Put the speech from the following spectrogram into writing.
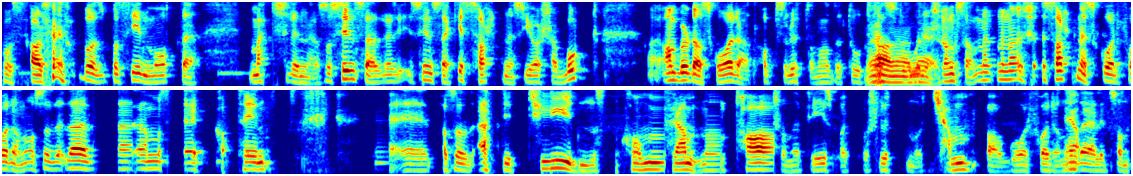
på, på, på sin måte matchvinner. Så syns jeg, syns jeg ikke Saltnes gjør seg bort. Han burde ha skåra, absolutt. Han hadde to-tre Ja, store det- sjanser. Men, men Saltnes går foran. Også det, det, jeg må si kaptein Altså attityden som kommer frem når han tar sånne frispark på slutten og kjemper og går foran. Ja. og det er litt sånn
